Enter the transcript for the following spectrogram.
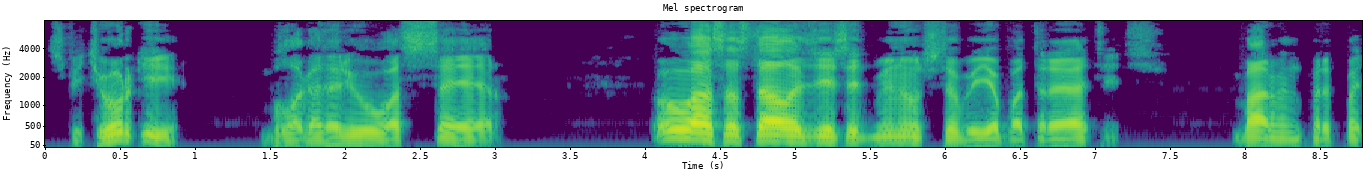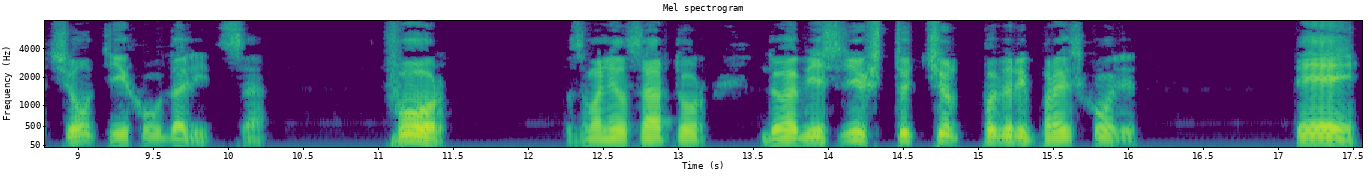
С пятерки?» «Благодарю вас, сэр!» У вас осталось десять минут, чтобы ее потратить. Бармен предпочел тихо удалиться. Форд, взмолился Артур, да объясни, что, черт побери, происходит. Пей,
